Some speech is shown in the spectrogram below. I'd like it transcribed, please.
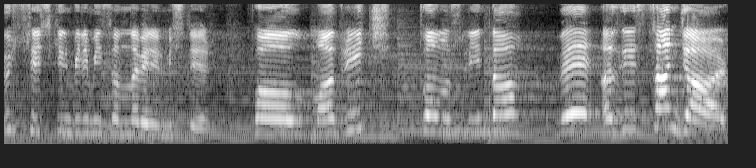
üç seçkin bilim insanına verilmiştir. Paul Madrich, Thomas Linda ve Aziz Sancar.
